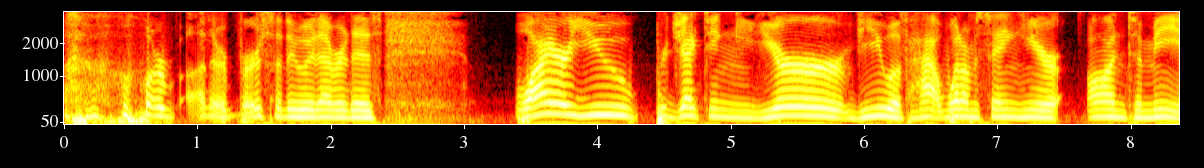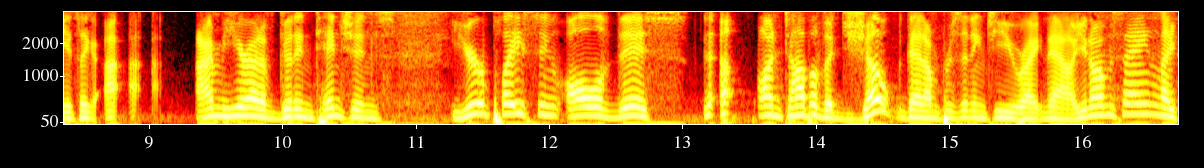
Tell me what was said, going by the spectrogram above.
or other person whoever it is. Why are you projecting your view of how what I'm saying here onto me? It's like I, I I'm here out of good intentions. You're placing all of this on top of a joke that I'm presenting to you right now. You know what I'm saying? Like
